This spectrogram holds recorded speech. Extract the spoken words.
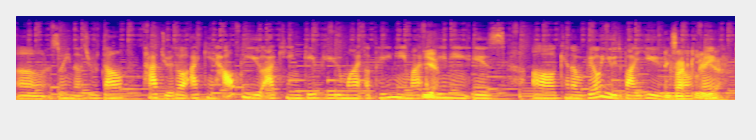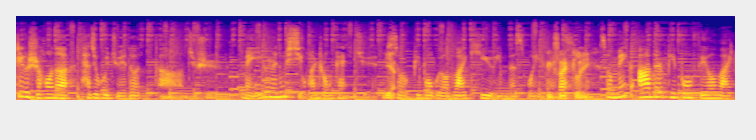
嗯，所以呢，就是当他觉得 I can help you, I can give you my opinion, my Yeah. opinion is uh kind of valued by you, you know, Exactly, right? yeah. 这个时候呢，他就会觉得啊、就是每一个人都喜欢这种感觉 Yeah. so people will like you in this way. right? Exactly. So make other people feel like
